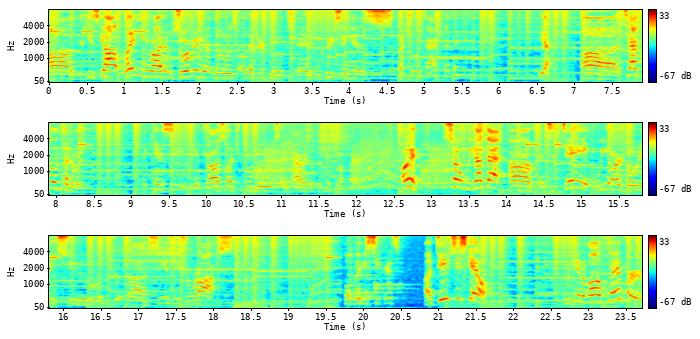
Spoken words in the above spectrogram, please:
Um, he's got Lightning Rod absorbing those electric moves and increasing his special attack, I think? Yeah. Uh, Tackle and Thunder Wave. I can't see. It draws electrical moves and powers up the fist on fire. Okay, so we got that. Um, and today we are going to uh, see if these rocks hold any secrets. A deep sea scale. We can evolve Clamper,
